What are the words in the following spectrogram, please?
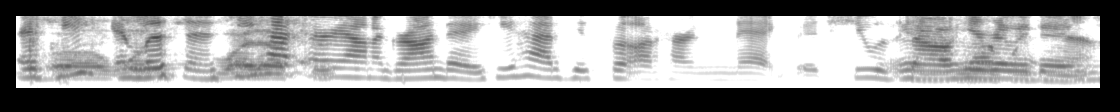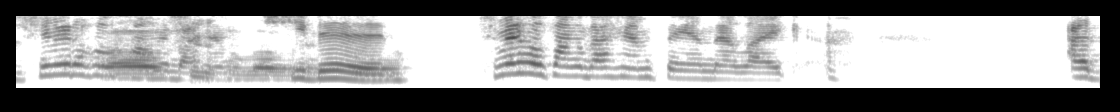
and he uh, and listen, he had actress. Ariana Grande. He had his foot on her neck, bitch. She was no, he really did. him. She made a whole Oh, song she about was him. She him, did. for. She made a whole song about him saying that like. I,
